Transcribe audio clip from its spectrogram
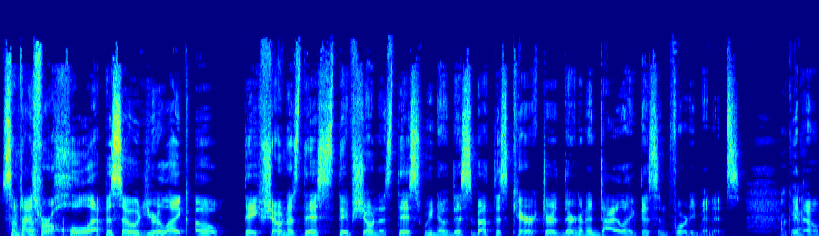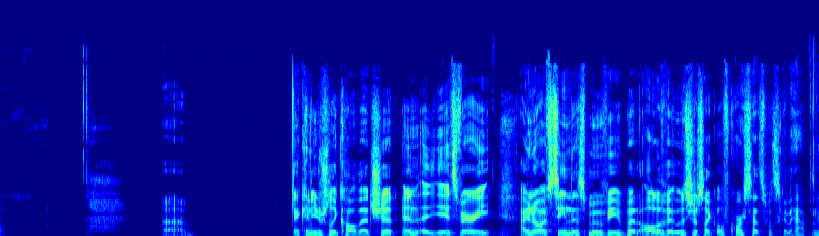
sometimes for a whole episode you're like, "Oh, they've shown us this, they've shown us this, we know this about this character, they're going to die like this in 40 minutes." Okay. You know? Um I can usually call that shit. And it's very, I know I've seen this movie, but all of it was just like, oh, of course that's what's going to happen.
